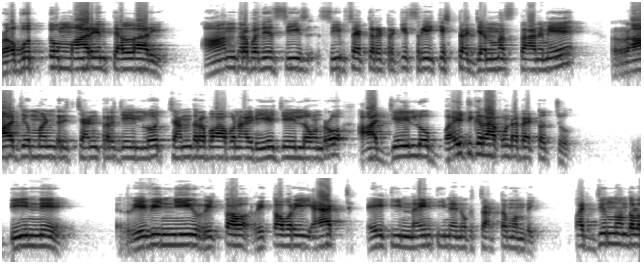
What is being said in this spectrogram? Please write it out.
ప్రభుత్వం మారిన తెల్లారి ఆంధ్రప్రదేశ్ చీఫ్ సెక్రటరీకి శ్రీకృష్ణ జన్మస్థానమే. రాజమండ్రి సెంటర్ జైల్లో చంద్రబాబు నాయుడు ఏ జైల్లో ఉండరో ఆ జైల్లో బయటికి రాకుండా పెట్టొచ్చు. దీన్నే revenue reco recovery act eighteen nineteen అని ఒక చట్టం ఉంది. పద్దెనిమిది వందల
